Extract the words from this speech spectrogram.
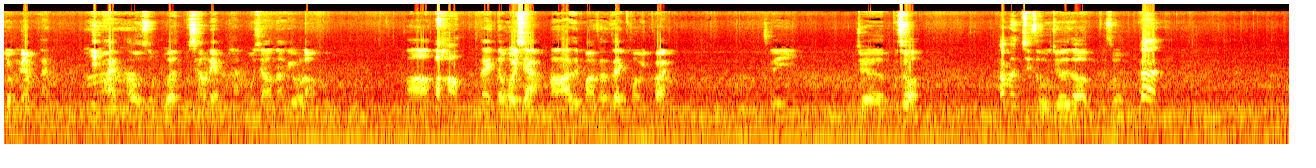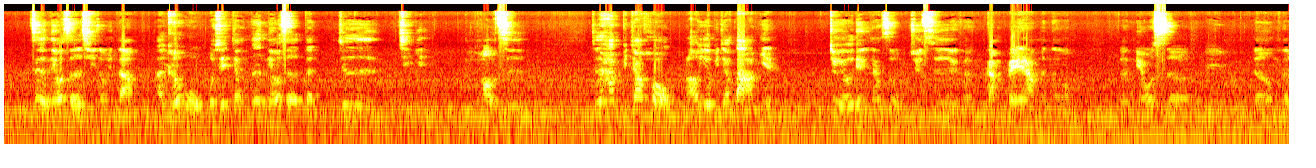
用两盘一盘，然后我说我我想要两盘，我想要拿给我老婆。啊，好，那你等我一下啊，就马上再烤一块，觉得不错。他们其实我觉得都很不错，但。这个牛舌是其中一道。啊，可我我先讲，这个牛舌等就是经验好吃，就是它比较厚，然后又比较大片，就有点像是我们去吃可能干杯他们那种的牛舌，然后的，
